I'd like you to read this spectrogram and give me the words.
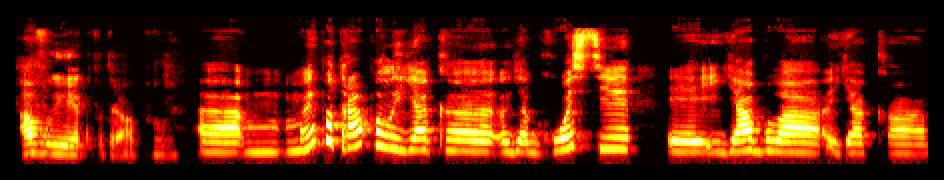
А ви як потрапили? Е, Ми потрапили як, е, як гості. Е, Я була як е,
